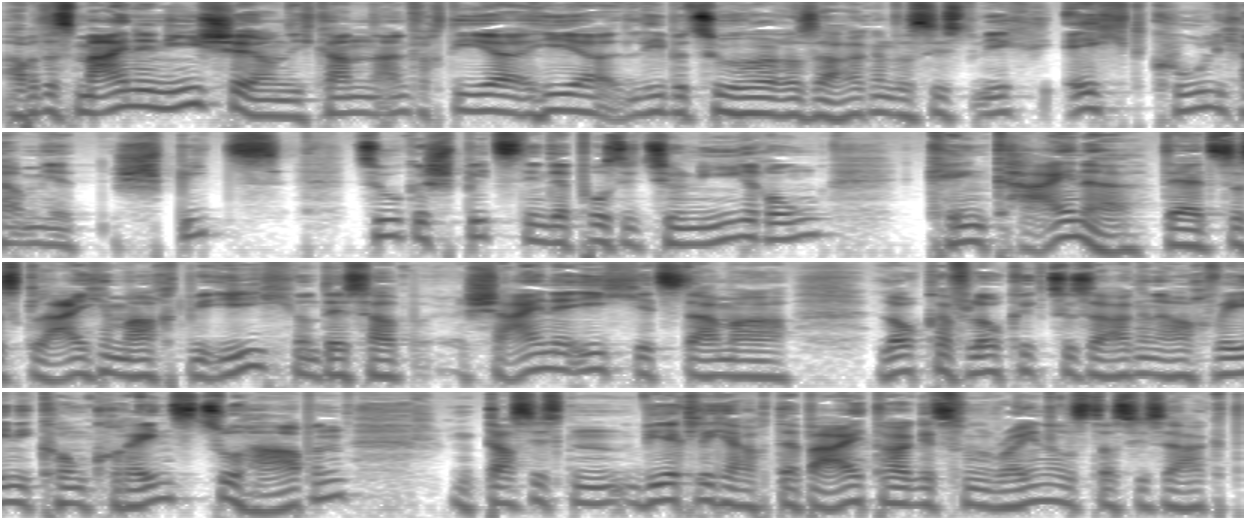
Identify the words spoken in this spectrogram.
aber das ist meine Nische und ich kann einfach dir hier, liebe Zuhörer, sagen, das ist wirklich echt cool. Ich habe mir spitz zugespitzt in der Positionierung, kennt keiner, der jetzt das Gleiche macht wie ich und deshalb scheine ich jetzt da mal locker flockig zu sagen, auch wenig Konkurrenz zu haben. Und das ist wirklich auch der Beitrag jetzt von Reynolds, dass sie sagt,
